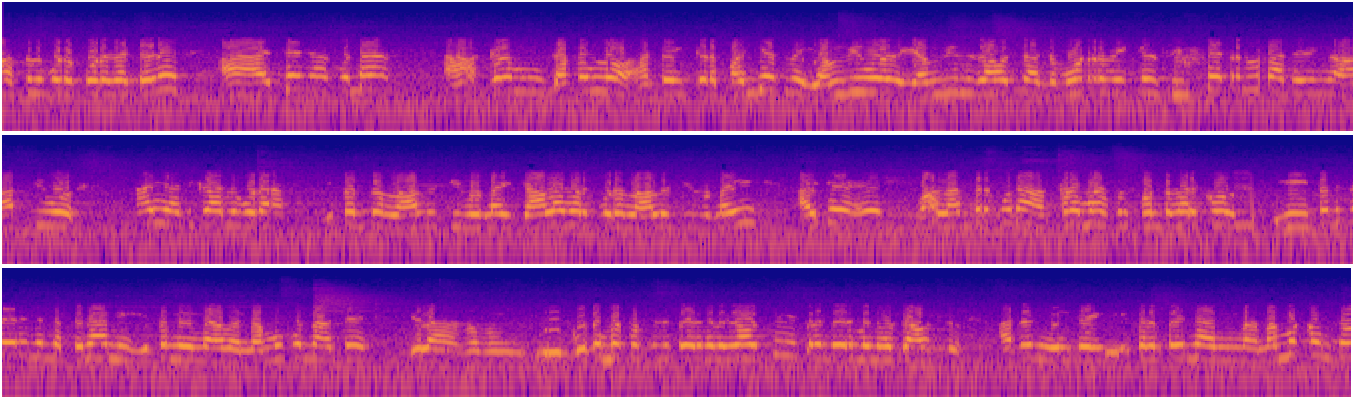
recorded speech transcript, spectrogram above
ఆస్తులు కూడా కూడగట్టాడు. ఆ అంతేకాకుండా అక్రమం గతంలో అంటే ఇక్కడ పనిచేసిన ఎంవీఓ ఎంవీలు కావచ్చు అంటే మోటార్ వెహికల్స్ ఇన్స్పెక్టర్లు అదేవిధంగా ఆర్టీఓ స్థాయి అధికారులు కూడా ఇతనితో లాలూచీలు ఉన్నాయి. చాలా వరకు కూడా లాలూచీలు ఉన్నాయి. అయితే వాళ్ళందరూ కూడా అక్రమాస్తులు కొంతవరకు ఈ ఇతని పేరు మీద బినామీ ఇతను నమ్ముకున్నా అంటే ఇలా ఈ కుటుంబ సభ్యుల పేరు మీద కావచ్చు ఇతని పేరు మీద కావచ్చు. అతను ఉంటే ఇతని పైన నమ్మకంతో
